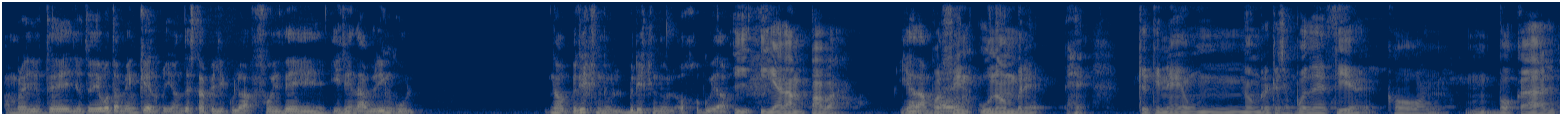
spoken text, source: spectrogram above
Hombre, yo te, yo te digo también que el guion de esta película fue de Irena Bringul. No, Brignul, Brignul, ojo, cuidado. Y, y Adam Pava. Y Adam Por Pava. fin un hombre que tiene un nombre que se puede decir con vocal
